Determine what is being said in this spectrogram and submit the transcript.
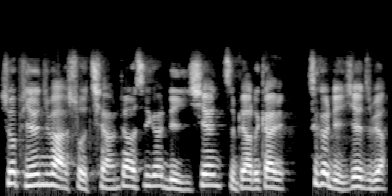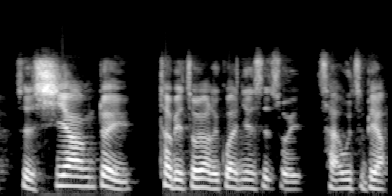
所以平衡积分卡所强调是一个领先指标的概念，这个领先指标是相对于特别重要的关键，是属于财务指标。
